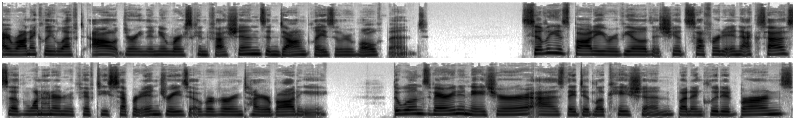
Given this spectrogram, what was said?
ironically left out during the numerous confessions and downplays of involvement. Sylvia's body revealed that she had suffered in excess of 150 separate injuries over her entire body. The wounds varied in nature as they did location, but included burns,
